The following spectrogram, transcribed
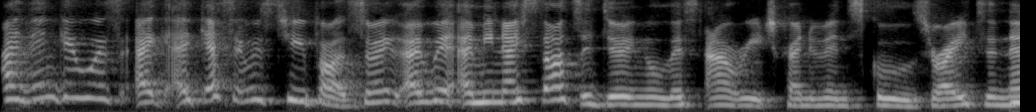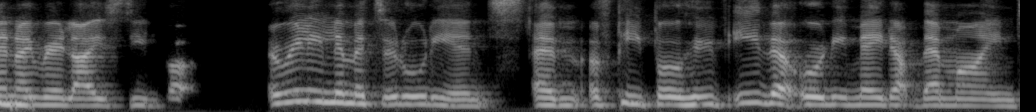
I think it was, I, I, guess it was two parts. So I, I, I, mean, I started doing all this outreach kind of in schools, right? And then mm-hmm. I realized you've got a really limited audience um, of people who've either already made up their mind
